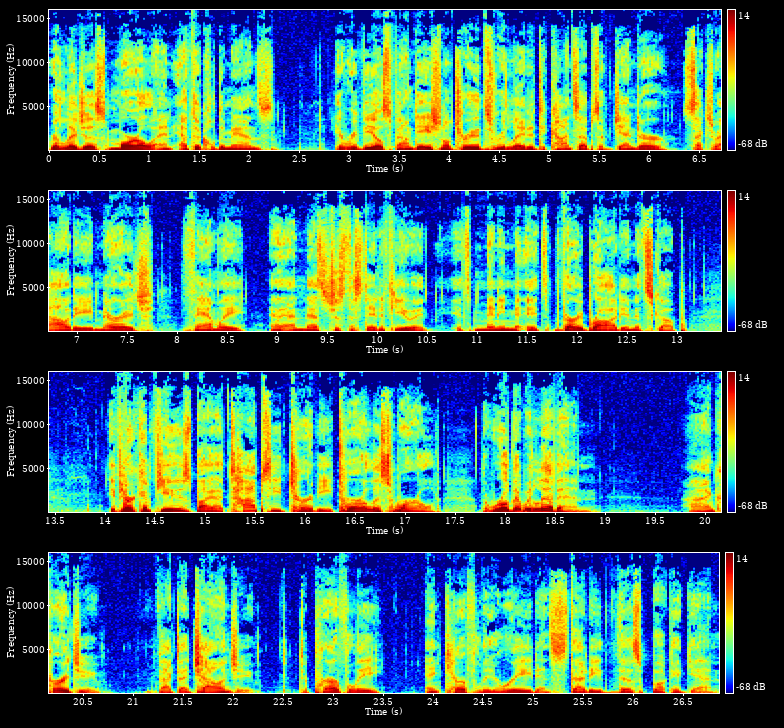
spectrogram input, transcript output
religious, moral, and ethical demands. It reveals foundational truths related to concepts of gender, sexuality, marriage, family, and, and that's just to state a few. It, it's many. It's very broad in its scope. If you're confused by a topsy-turvy, Torahless world, the world that we live in, I encourage you, in fact, I challenge you to prayerfully and carefully read and study this book again.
